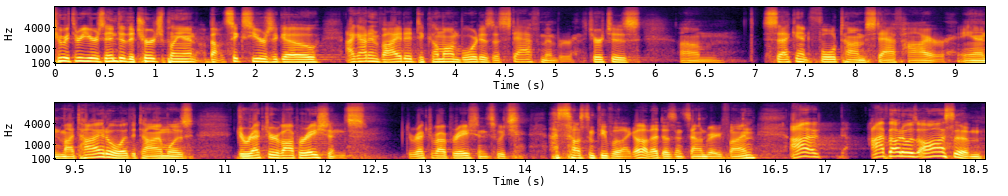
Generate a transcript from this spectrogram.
two or three years into the church plant, about six years ago, I got invited to come on board as a staff member. The church's um, second full time staff hire. And my title at the time was Director of Operations. Director of Operations, which I saw some people like, oh, that doesn't sound very fun. I, I thought it was awesome.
